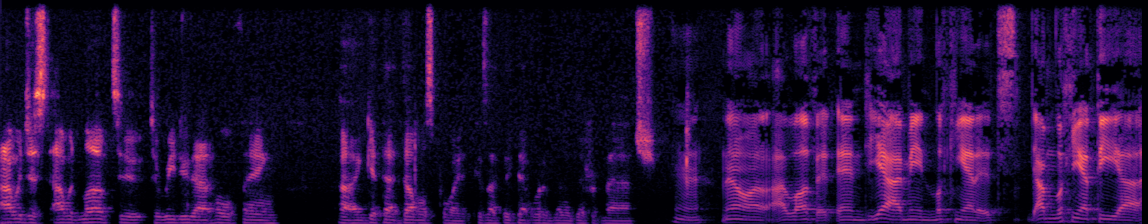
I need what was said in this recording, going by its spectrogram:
I would just, I would love to to redo that whole thing uh, get that doubles point because I think that would have been a different match. Yeah, no, I, I, love it, and yeah, I mean, looking at it, it's, I'm looking at the uh,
